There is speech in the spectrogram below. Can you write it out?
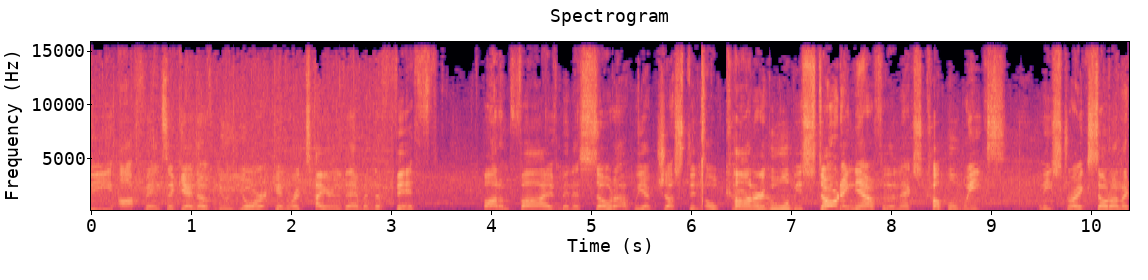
the offense again of New York and retire them in the fifth. Bottom five, Minnesota. We have Justin O'Connor, who will be starting now for the next couple weeks and he strikes out on a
